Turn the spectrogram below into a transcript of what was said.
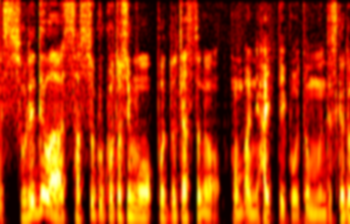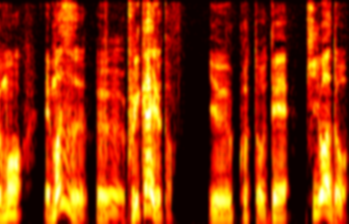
ーそれでは早速今年もポッドキャストの本番に入っていこうと思うんですけども、えーまず、振り返るということで、キーワード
